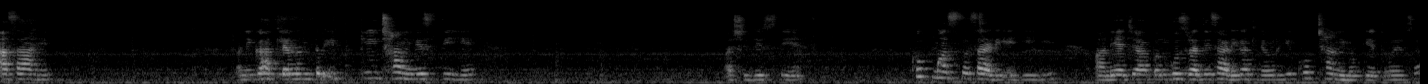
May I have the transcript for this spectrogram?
असा आहे. आणि घातल्यानंतर इतकी छान दिसती हे. अशी दिसते खूप मस्त साडी आहे ही. ही आणि याची आपण गुजराती साडी घातल्यावर ही खूप छान लुक येतो याचा.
